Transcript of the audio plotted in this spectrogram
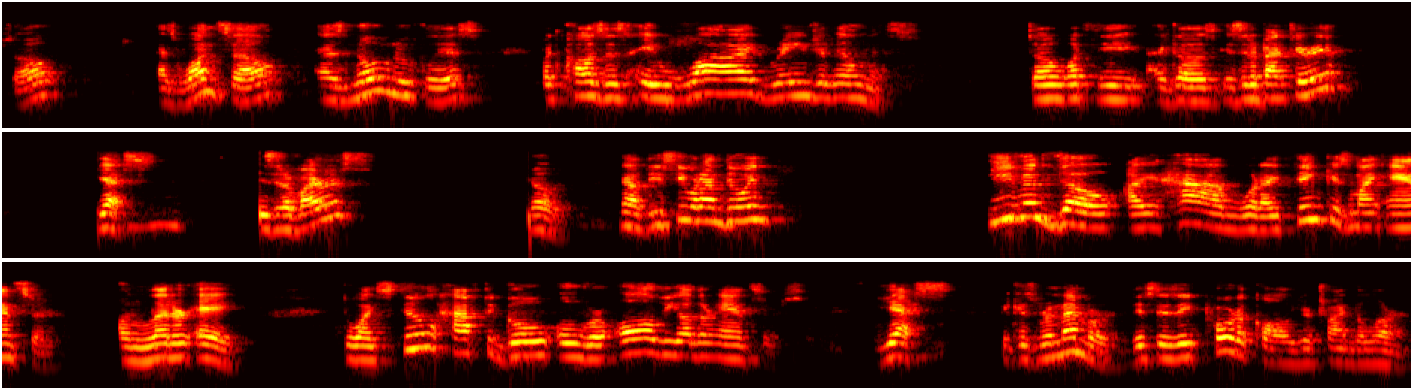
So, has one cell, has no nucleus, but causes a wide range of illness. So what's the, it goes, is it a bacteria? Yes. Is it a virus? No. Now, do you see what I'm doing? Even though I have what I think is my answer on letter A, do I still have to go over all the other answers? Yes, because remember, this is a protocol you're trying to learn.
